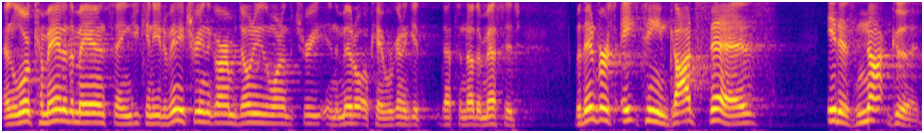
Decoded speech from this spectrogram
And the Lord commanded the man, saying, You can eat of any tree in the garden, but don't eat of the one of the tree in the middle. Okay, we're going to get, that's another message. But then verse 18, God says, It is not good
